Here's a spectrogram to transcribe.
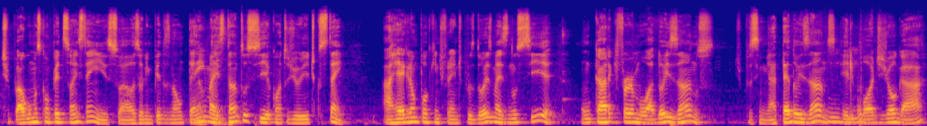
tipo, algumas competições têm isso. As Olimpíadas não tem, mas tanto o CIA quanto os jurídicos têm. A regra é um pouquinho diferente para os dois, mas no CIA, um cara que formou há dois anos, tipo assim, até dois anos, ele pode jogar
